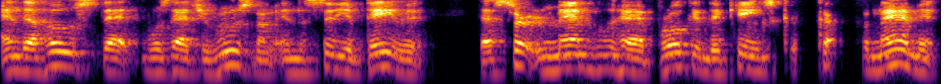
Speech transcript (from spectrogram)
and the host that was at Jerusalem in the city of David that certain men who had broken the king's commandment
